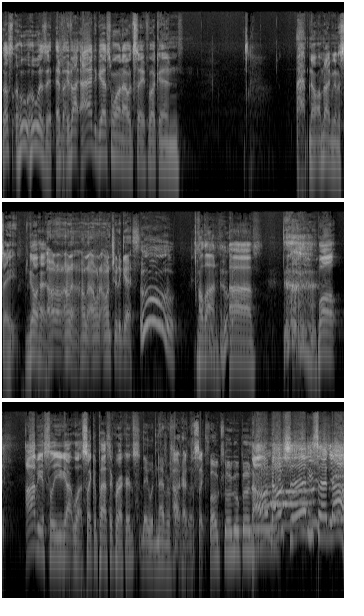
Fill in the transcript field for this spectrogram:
Let's, who who is it? If, if I, I had to guess one, I would say fucking. No, I'm not even gonna say. it. Go ahead. Hold on, hold on, hold on. I want, I want you to guess. ooh, Hold on. Uh, well, obviously you got what psychopathic records. they would never. I'd have with to us. say, "Fuck psychopath." No, no shit. He said no.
